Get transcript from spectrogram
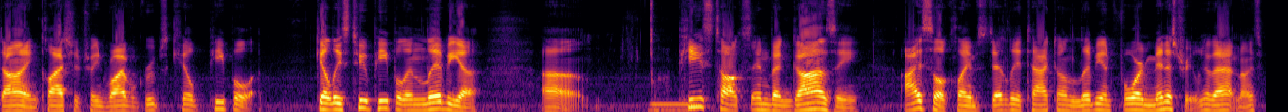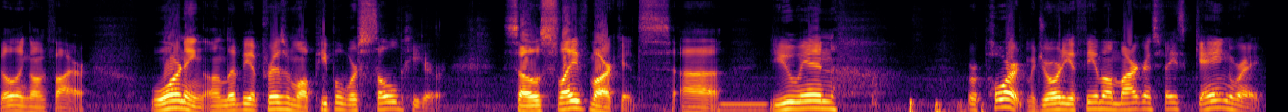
Dying. Clash between rival groups killed people. Killed at least two people in Libya. Um, peace talks in Benghazi. ISIL claims deadly attack on Libyan foreign ministry. Look at that, nice building on fire. Warning on Libya prison wall. People were sold here. So slave markets. Uh, UN report. Majority of female migrants face gang rape.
